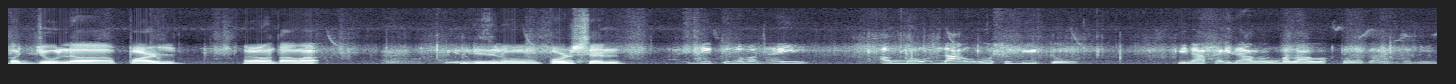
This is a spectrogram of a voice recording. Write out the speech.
Bajula Farm. Ano, tama? Dito no, for sale. Dito naman ay ang nauuso dito, kinakailangang malawak talaga ang tanim.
